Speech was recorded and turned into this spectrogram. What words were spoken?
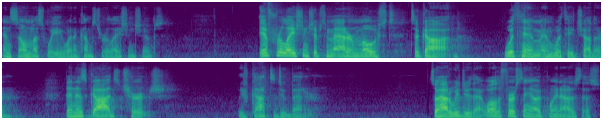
and so must we when it comes to relationships. If relationships matter most to God, with Him and with each other, then as God's church, we've got to do better. So, how do we do that? Well, the first thing I would point out is this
